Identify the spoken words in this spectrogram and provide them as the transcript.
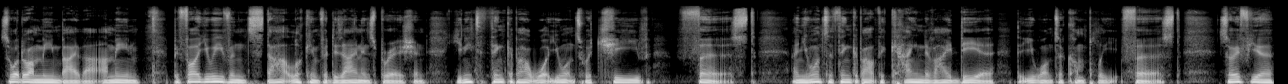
So what do I mean by that? I mean, before you even start looking for design inspiration, you need to think about what you want to achieve first. And you want to think about the kind of idea that you want to complete first. So if you're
